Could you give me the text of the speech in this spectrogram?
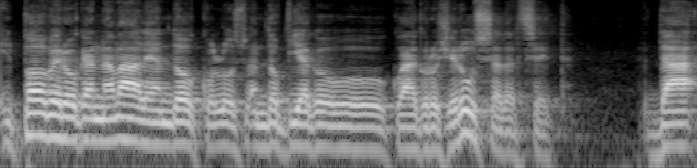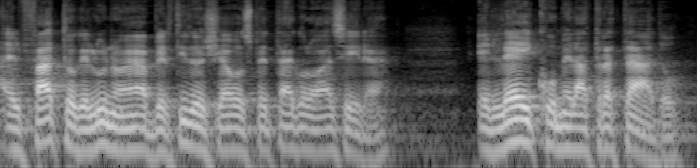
Il povero Cannavale andò, lo, andò via con, con la Croce Rossa dal set. Da il fatto che lui non aveva avvertito che c'era lo spettacolo la sera e lei come l'ha trattato?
